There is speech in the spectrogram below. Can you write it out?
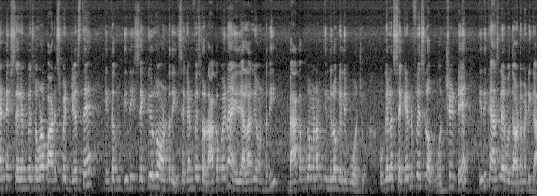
అండ్ నెక్స్ట్ సెకండ్ ఫేజ్లో కూడా పార్టిసిపేట్ చేస్తే ఇంత ఇది సెక్యూర్గా ఉంటుంది. సెకండ్ ఫేజ్లో రాకపోయినా ఇది అలాగే ఉంటుంది. బ్యాకప్గా మనం ఇందులోకి వెళ్ళిపోవచ్చు. ఒకవేళ సెకండ్ ఫేజ్లో వచ్చింటే ఇది క్యాన్సిల్ అయిపోతుంది ఆటోమేటిక్గా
